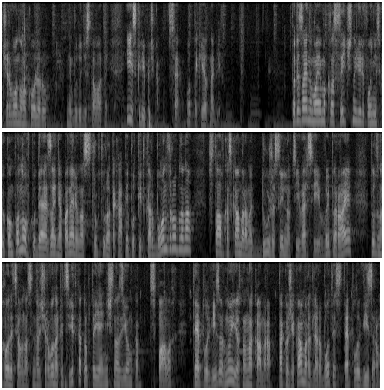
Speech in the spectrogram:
червоного кольору, не буду діставати, і скріпочка. Все, от такий от набір. По дизайну маємо класичну юліфонівську компоновку, де задня панель у нас структура така типу під карбон зроблена. Вставка з камерами дуже сильно в цій версії випирає. Тут знаходиться у нас інфрачервона підсвітка, тобто є нічна зйомка, спалах, тепловізор, ну і основна камера. Також є камера для роботи з тепловізором.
